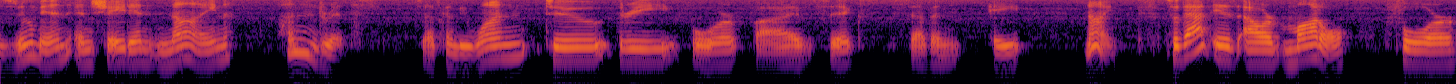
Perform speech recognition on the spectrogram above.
zoom in and shade in 9 hundredths. So that's going to be 1, 2, 3, 4, 5, 6, 7, 8, 9. So that is our model for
